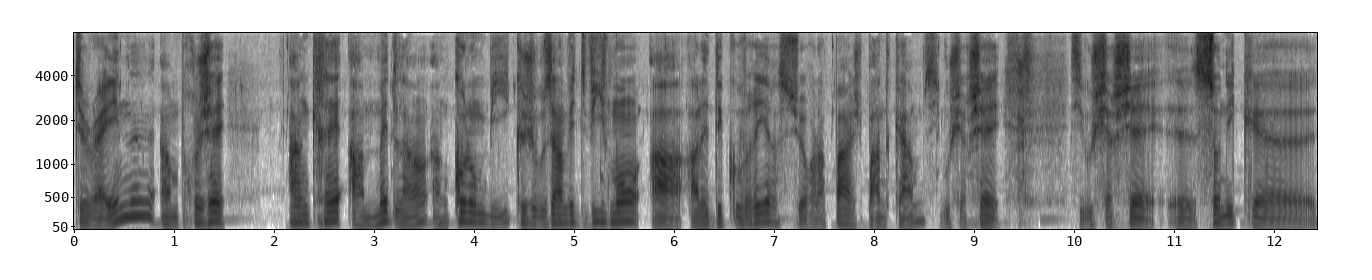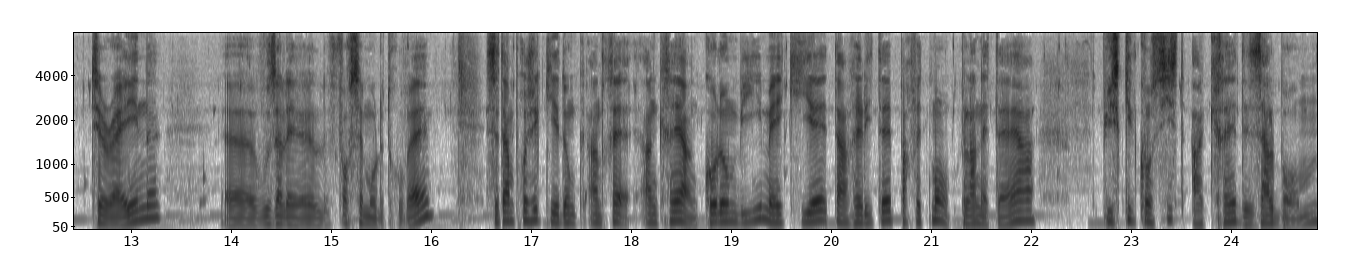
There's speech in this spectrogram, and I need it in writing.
Terrain, un projet ancré à Medellin, en Colombie, que je vous invite vivement à, le découvrir sur la page Bandcamp. Si vous cherchez, si vous cherchez euh, Sonic euh, Terrain, euh, vous allez forcément le trouver. C'est un projet qui est donc ancré, en Colombie, mais qui est en réalité parfaitement planétaire, puisqu'il consiste à créer des albums,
